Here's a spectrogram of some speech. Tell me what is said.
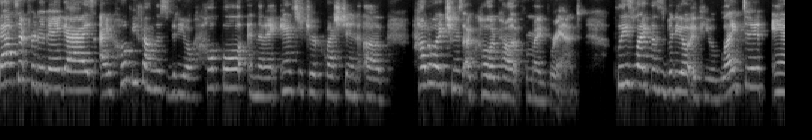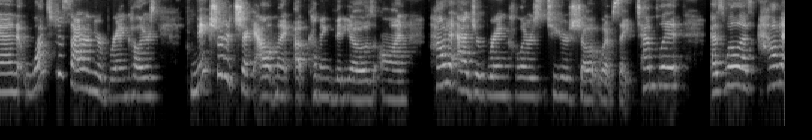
That's it for today, guys. I hope you found this video helpful and that I answered your question of how do I choose a color palette for my brand? Please like this video if you liked it. And once you decide on your brand colors, make sure to check out my upcoming videos on how to add your brand colors to your show Showit website template, as well as how to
